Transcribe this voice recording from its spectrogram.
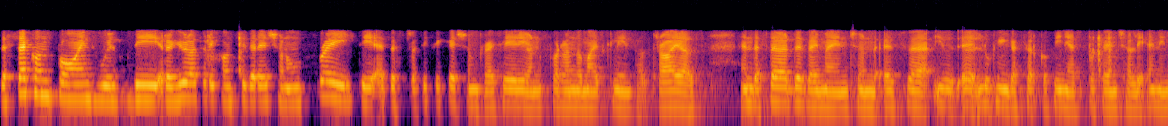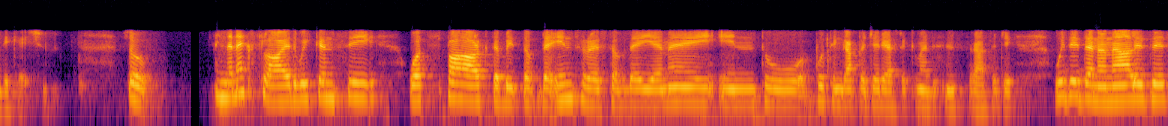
The second point will be regulatory consideration on frailty as a stratification criterion for randomized clinical trials. And the third, as I mentioned, is uh, you, uh, looking at sarcopenia as potentially an indication. So in the next slide, we can see what sparked a bit of the interest of the EMA into putting up a geriatric medicine strategy. We did an analysis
